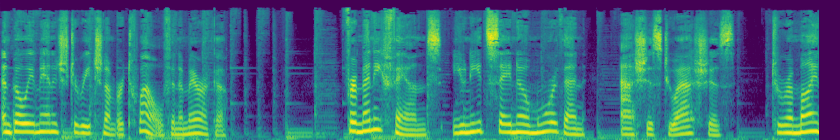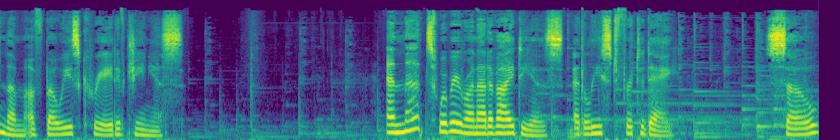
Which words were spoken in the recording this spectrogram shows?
and Bowie managed to reach number 12 in America. For many fans, you need say no more than Ashes to Ashes to remind them of Bowie's creative genius. And that's where we run out of ideas, at least for today. So,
